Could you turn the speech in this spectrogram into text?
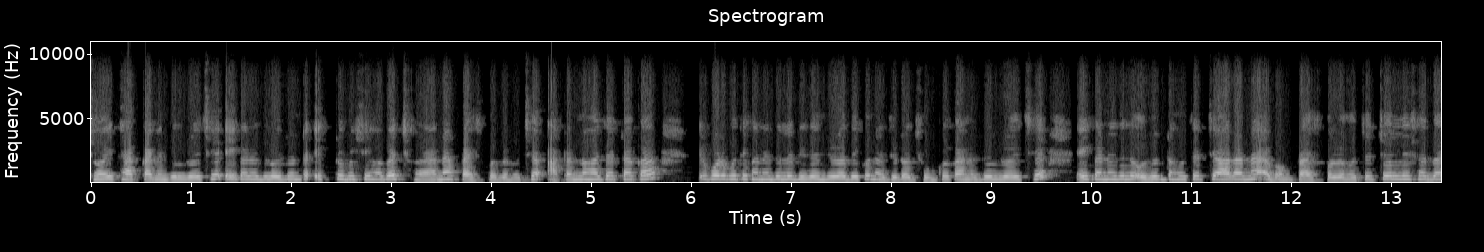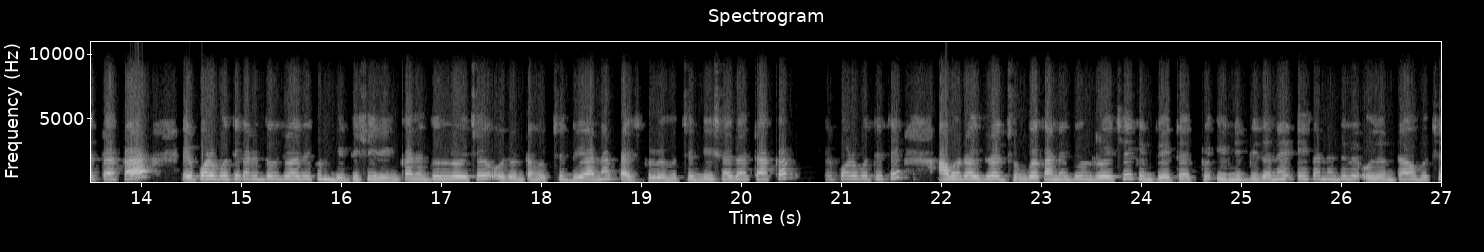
ছয় থাক কানে দুল রয়েছে। এই কানে দুল ওজনটা একটু বেশি হবে, ছয় আনা প্রাইস পড়বে হচ্ছে আটান্ন হাজার টাকা। এর পরবর্তী কানে দুলের ডিজাইন জোড়া দেখুন আর যেটা ঝুমকো কানে দুল রয়েছে। এই কানে দুলের ওজনটা হচ্ছে চার আনা এবং প্রাইস পড়বে হচ্ছে চল্লিশ হাজার টাকা। এর পরবর্তী কানে দুল জোড়া দেখুন, বিদেশি রিং কানে দুল রয়েছে, ওজনটা হচ্ছে দুই আনা প্রাইস পড়বে হচ্ছে বিশ হাজার টাকা। এর পরবর্তীতে আবারও একজোড়া ঝুমকা কানের দুল রয়েছে, কিন্তু এটা একটু ইউনিক ডিজাইনের এই কানের দুলের ওজনটাও হচ্ছে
